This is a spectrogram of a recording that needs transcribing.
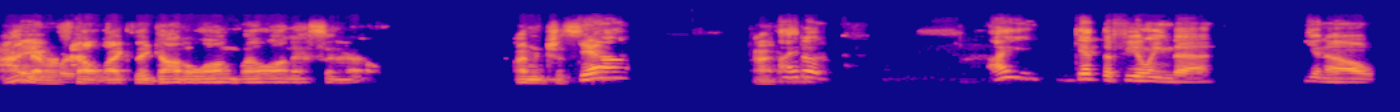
I never were- felt like they got along well on SNL. I'm just Yeah, I don't, I don't. I get the feeling that, you know,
